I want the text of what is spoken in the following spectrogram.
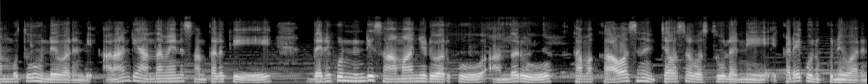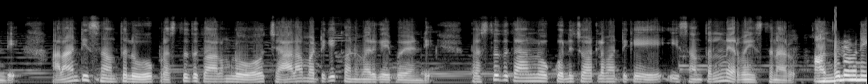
అమ్ముతూ ఉండేవారండి. అలాంటి అందమైన సంతలకి ధనికుడి నుండి సామాన్యుడి వరకు అందరూ తమకు కావాల్సిన నిత్యావసర వస్తువులన్నీ ఇక్కడే కొనుక్కునేవారండి. అలాంటి సంతలు ప్రస్తుత కాలంలో చాలా మట్టికి కనుమరుగైపోయాయండి. ప్రస్తుత ప్రస్తుత కాలంలో కొన్ని చోట్ల మట్టికే ఈ సంతలను నిర్వహిస్తున్నారు. అందులోని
